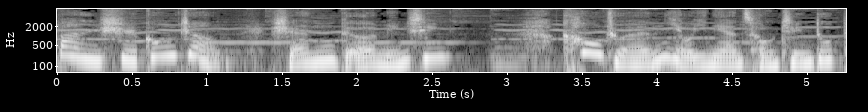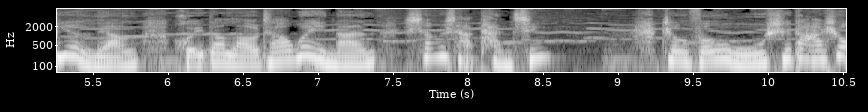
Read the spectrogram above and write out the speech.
办事公正，深得民心。寇准有一年从京都汴梁回到老家渭南乡下探亲，正逢五十大寿，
